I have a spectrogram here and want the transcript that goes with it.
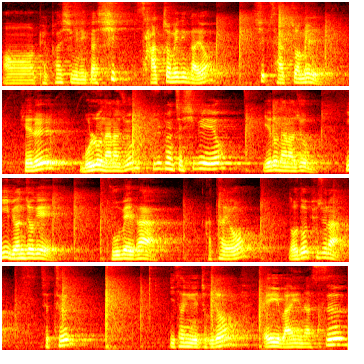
어, 180이니까 14.1인가요? 14.1. 걔를 뭘로 나눠줌? 표준편차 10이에요? 얘로 나눠줌. 이 면적의 두 배가 같아요. 너도 표준화. z 이상이겠죠, 그죠? A 마이너스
